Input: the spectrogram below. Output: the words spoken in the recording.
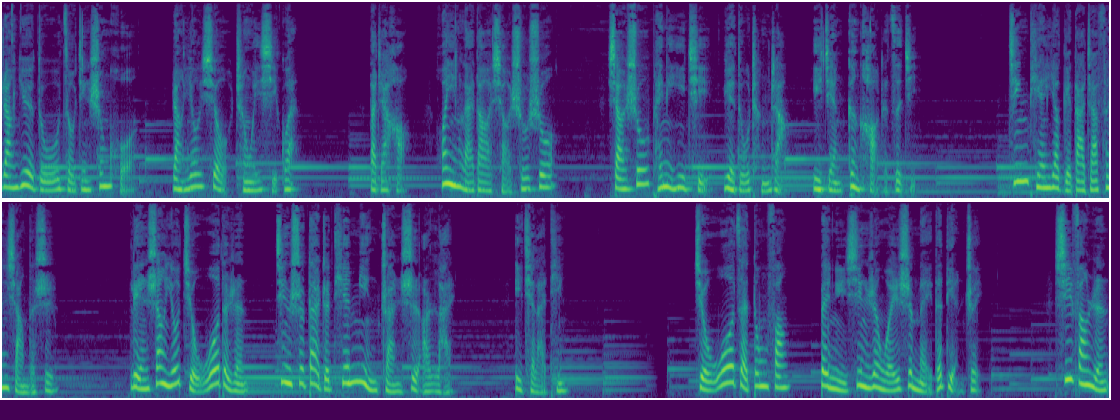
让阅读走进生活，让优秀成为习惯。大家好，欢迎来到小叔说，小叔陪你一起阅读成长，遇见更好的自己。今天要给大家分享的是，脸上有酒窝的人，竟是带着天命转世而来。一起来听。酒窝在东方被女性认为是美的点缀。西方人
